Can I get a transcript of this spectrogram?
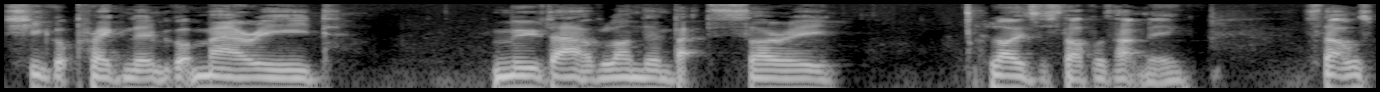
She got pregnant, we got married, moved out of London back to Surrey. Loads of stuff was happening. So that was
